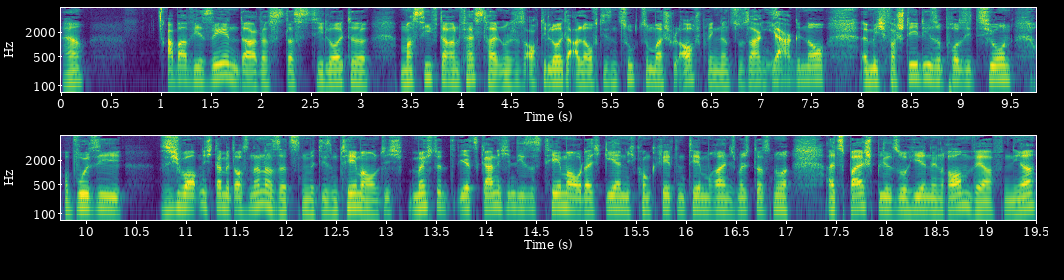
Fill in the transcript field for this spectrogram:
Ja. Aber wir sehen da, dass, dass die Leute massiv daran festhalten und dass auch die Leute alle auf diesen Zug zum Beispiel aufspringen, dann zu sagen, ja genau, ähm, ich verstehe diese Position, obwohl sie sich überhaupt nicht damit auseinandersetzen mit diesem Thema. Und ich möchte jetzt gar nicht in dieses Thema oder ich gehe ja nicht konkret in Themen rein. Ich möchte das nur als Beispiel so hier in den Raum werfen. Ja,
